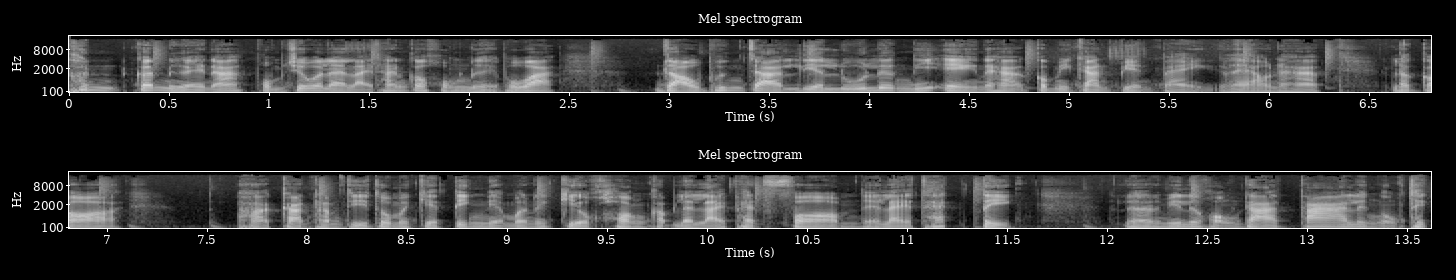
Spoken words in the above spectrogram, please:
ก็ก็เหนื่อยนะ ผมเชื่อว่าหลาย ๆ ท่านก็คงเหนื่อยเพราะว่าเราเพิ่งจะเรียนรู้เรื่องนี้เองนะฮะ ก็มีการเปลี่ยนแปลงอีกแล้วนะฮะ แล้วก็การทำ digital marketing เนี่ยมันก็เกี่ยวข้องกับหลาย ๆ แพลตฟอร์ม หลาย ๆ tactic แล้วมีเรื่องของ Data เรื่องของเทค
